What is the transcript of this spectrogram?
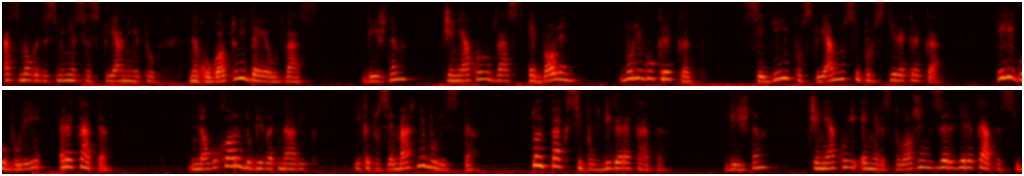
Аз мога да сменя състоянието на когото и да е от вас. Виждам, че някой от вас е болен, боли го кръкът, седи и постоянно си простира крака, или го боли ръката. Много хора добиват навик и като се махне болестта, той пак си повдига ръката. Виждам, че някой е неразположен заради ръката си.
